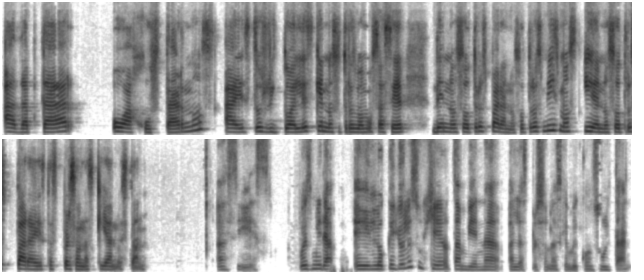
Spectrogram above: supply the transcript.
adaptar o ajustarnos a estos rituales que nosotros vamos a hacer de nosotros para nosotros mismos y de nosotros para estas personas que ya no están. Así es. Pues mira, eh, lo que yo le sugiero también a, las personas que me consultan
